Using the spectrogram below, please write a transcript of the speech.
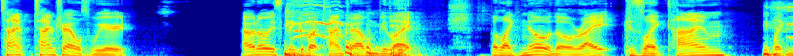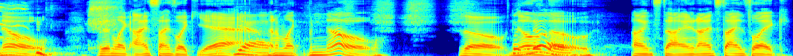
Time time travel's weird. I would always think about time travel and be like, but like no though, right? Because like time, like no. But then like Einstein's like yeah, Yeah. and I'm like, but no, though, But no, no. though, Einstein, and Einstein's like,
